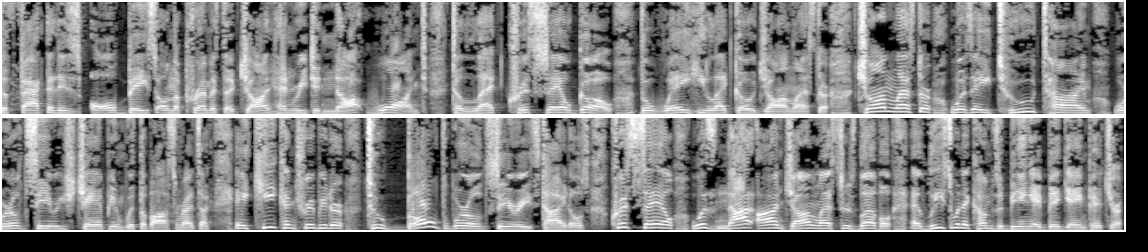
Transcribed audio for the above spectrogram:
the fact that it is all based on the premise that John Henry did not want to let Chris Sale go the way he let go Jon Lester. Jon Lester was a two-time World Series champion with the Boston Red Sox, a key contributor to both World Series titles. Chris Sale was not on Jon Lester's level, at least when it comes to being a big game pitcher.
